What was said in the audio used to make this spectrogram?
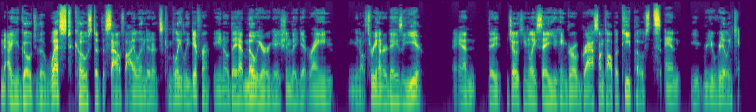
Now you go to the west coast of the South Island and it's completely different. You know, they have no irrigation. They get rain, you know, 300 days a year. And they jokingly say you can grow grass on top of T posts. And you, you really can't.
